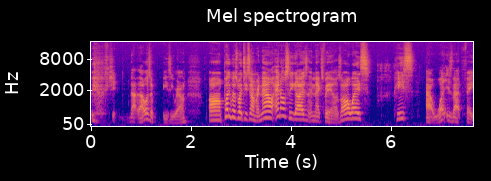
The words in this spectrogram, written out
that, that was an easy round. Uh, play Best White T time right now, and I'll see you guys in the next video. As always, peace out. What is that face?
